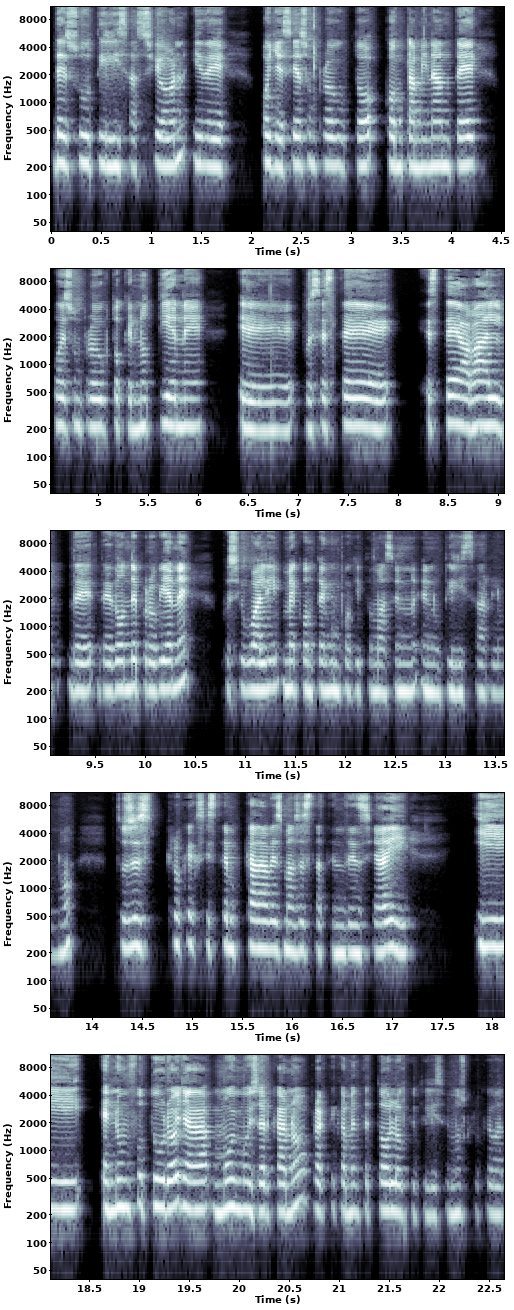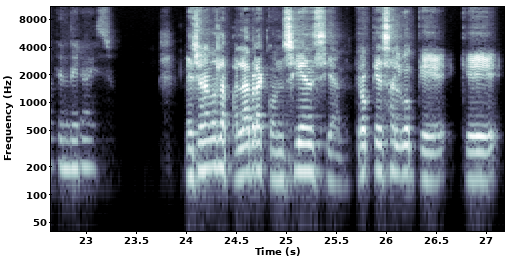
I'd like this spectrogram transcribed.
de su utilización y de, oye, si es un producto contaminante o es un producto que no tiene eh, pues este, este aval de, de, dónde proviene, pues igual me contengo un poquito más en, en, utilizarlo, ¿no? Entonces, creo que existe cada vez más esta tendencia y, y en un futuro ya muy, muy cercano, prácticamente todo lo que utilicemos creo que va a tender a eso. Mencionamos la palabra conciencia. Creo que es algo que, que,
